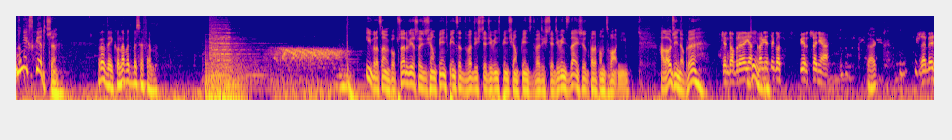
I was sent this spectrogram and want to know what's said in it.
No niech skwierczy. Radyjko, nawet bez FM. I wracamy po przerwie. 65 529 55 29. Zdaje się, że telefon dzwoni. Halo, dzień dobry. Dzień dobry, ja Dzień dobry. tego stwierdzenia. Tak. Żeby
